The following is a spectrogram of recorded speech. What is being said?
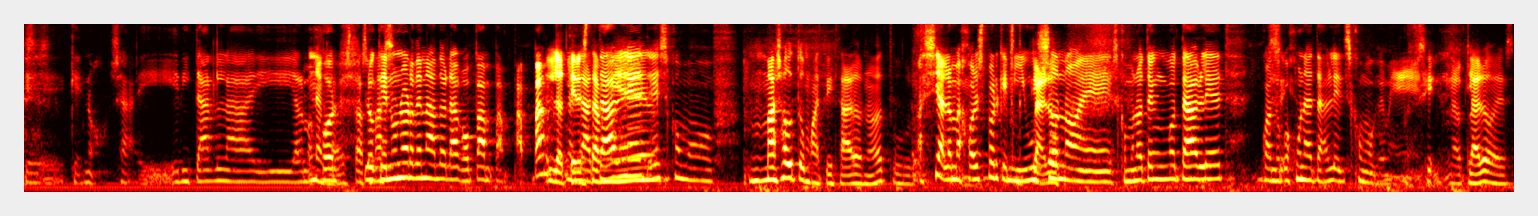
que, que no, o sea, y editarla y a lo mejor lo que en un ordenador hago pam, pam, pam, pam, Lo en la tablet es como... Más automatizado, ¿no? Tus- Así, a lo mejor es porque mi uso no es. Como no tengo tablet, cuando Sí. cojo una tablet es como que me. Sí, no, claro, es,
